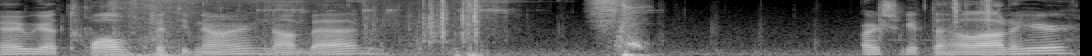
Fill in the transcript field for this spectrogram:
Okay, we got 1259, not bad. Probably should get the hell out of here.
